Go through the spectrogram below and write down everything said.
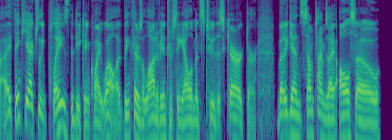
I think he actually plays the deacon quite well. I think there's a lot of interesting elements to this character. But again, sometimes I also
